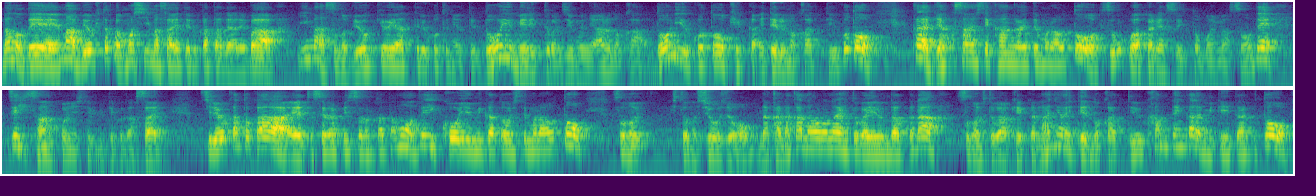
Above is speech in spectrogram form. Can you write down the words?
なので、まあ、病気とかもし今されてる方であれば今その病気をやってることによってどういうメリットが自分にあるのかどういうことを結果得てるのかっていうことから逆算して考えてもらうとすごく分かりやすいと思いますので是非参考にしてみてください治療家とか、えーと、セラピストの方も是非こういう見方をしてもらうとその人の症状なかなか治らない人がいるんだったらその人が結果何を得てるのかっていう観点から見ていただくと、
